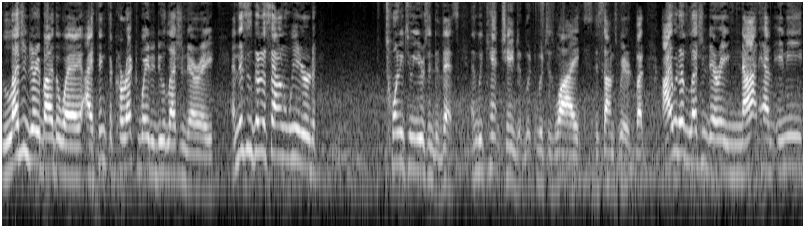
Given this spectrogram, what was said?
legendary, by the way, I think the correct way to do legendary and this is going to sound weird 22 years into this, and we can't change it, which is why this sounds weird. But I would have Legendary not have any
